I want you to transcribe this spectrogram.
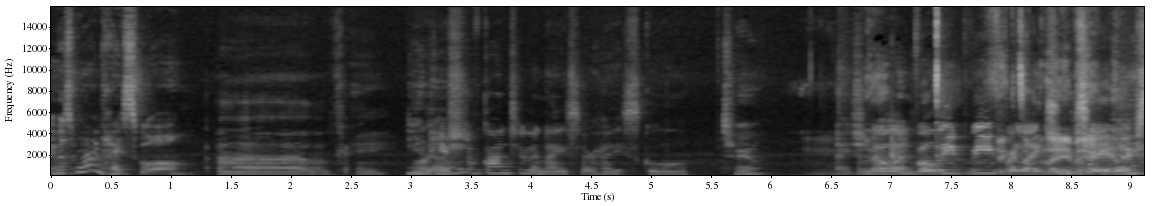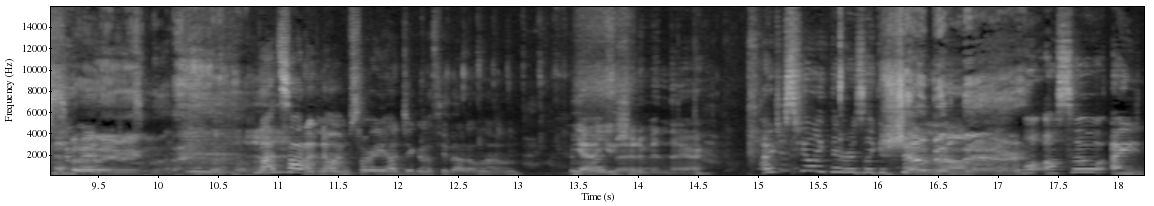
it was more in high school. Um, okay. You well, know? you should have gone to a nicer high school. True. Mm, I should No have. one bullied me for liking blaming. Taylor Swift. Blaming. That's sad. No, I'm sorry you had to go through that alone. Who Yeah, you should have been there. I just feel like there was like a Should have general. been there. Well, also I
